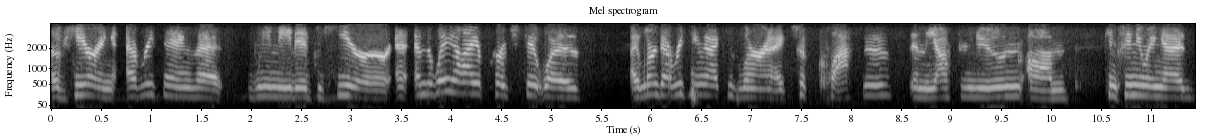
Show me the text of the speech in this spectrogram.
of hearing everything that we needed to hear. And, and the way I approached it was I learned everything I could learn. I took classes in the afternoon, um, continuing ed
